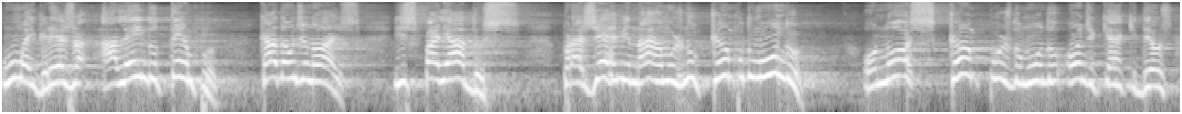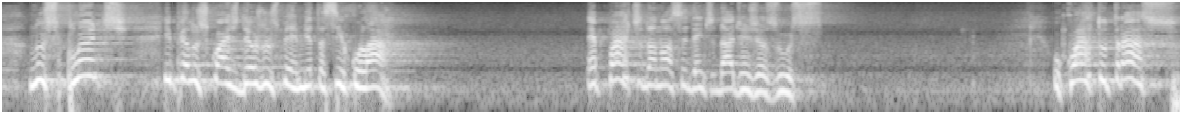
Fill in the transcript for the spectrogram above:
uma igreja além do templo, cada um de nós, espalhados para germinarmos no campo do mundo ou nos campos do mundo, onde quer que Deus nos plante e pelos quais Deus nos permita circular. É parte da nossa identidade em Jesus. O quarto traço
